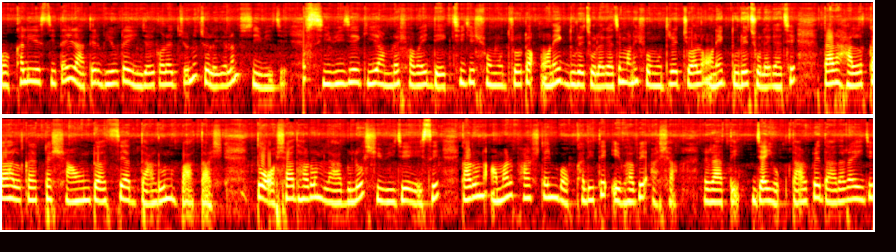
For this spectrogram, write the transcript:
বকখালি এসেছি, তাই রাতের ভিউটা এনজয় করার জন্য চলে গেলাম সি বিচে। সি বিচে গিয়ে আমরা সবাই দেখছি যে সমুদ্রটা অনেক দূরে চলে গেছে মানে সমুদ্রের জল অনেক দূরে চলে গেছে। তার হালকা হালকা একটা সাউন্ড আসছে আর দারুণ বাতাস। তো অসাধারণ লাগল সি বিচে এসে, কারণ আমার ফার্স্ট টাইম বকখালিতে এভাবে আসা রাতে। যাই হোক তারপরে দাদারা এই যে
